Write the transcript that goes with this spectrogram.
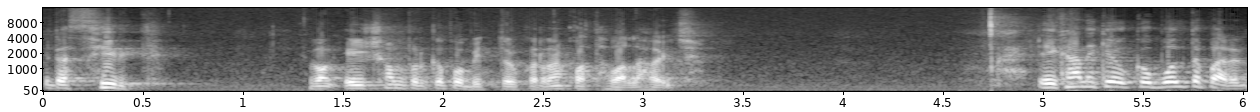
এটা সির্ক এবং এই সম্পর্কে পবিত্র করার কথা বলা হয়েছে। এখানে কেউ কেউ বলতে পারেন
